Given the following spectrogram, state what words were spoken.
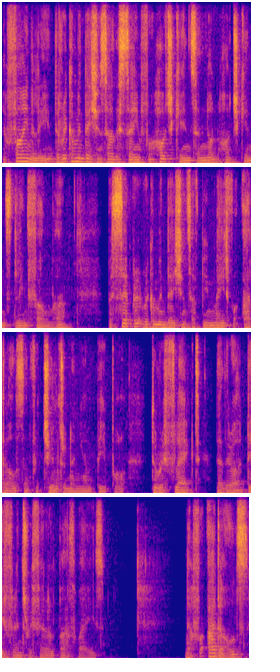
Now finally, the recommendations are the same for Hodgkin's and non-Hodgkin's lymphoma, but separate recommendations have been made for adults and for children and young people to reflect that there are different referral pathways. Now, for adults,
